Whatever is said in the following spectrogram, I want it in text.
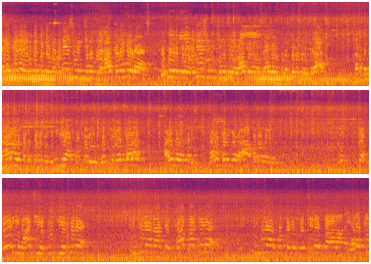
எனக்கென ஒதுக்கப்பட்டுள்ள உதயசூரன் சின்னத்திலே வாக்களிக்கிற உங்களிடத்திலே உதயசூரன் சின்னத்திலே வாக்குகளை சேகரித்து வைக்கப்பட்டிருக்கிறார். நமது நாடாளுமன்ற தொகுதியில் இந்தியா கூட்டணியின் வெற்றி வேட்பாளர் அருமையண்ணன் வழக்கறிஞர் ஆ. மனிதர்கள் இந்த மோடியின் ஆட்சியை தூக்கி எறிகிற இந்தியா நாட்டை காப்பாற்றிட இந்தியா கூட்டணி வெற்றி வேட்பாளரான எனக்கு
